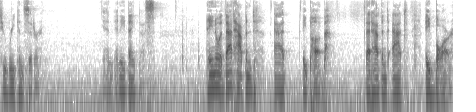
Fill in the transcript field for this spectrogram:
to reconsider. And, and he thanked us. And you know what? That happened at a pub. That happened at a bar.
